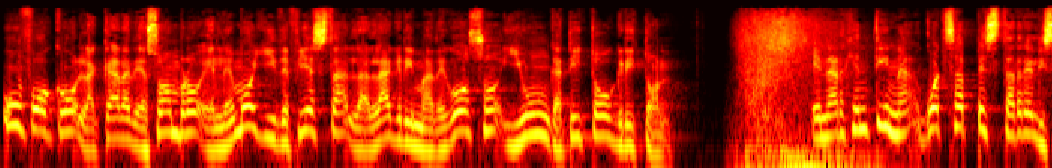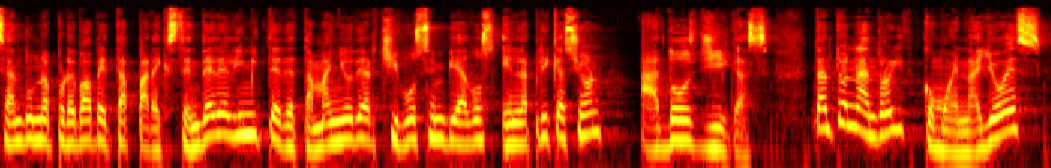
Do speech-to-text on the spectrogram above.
un foco, la cara de asombro, el emoji de fiesta, la lágrima de gozo y un gatito gritón. En Argentina, WhatsApp está realizando una prueba beta para extender el límite de tamaño de archivos enviados en la aplicación a 2 GB, tanto en Android como en iOS.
